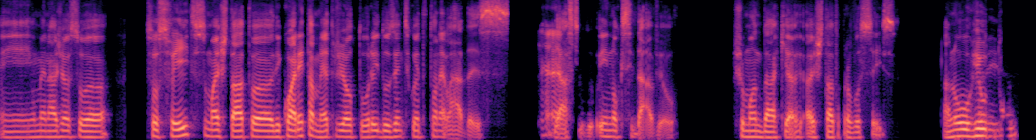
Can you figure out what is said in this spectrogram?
Em homenagem aos sua, seus feitos, uma estátua de 40 metros de altura e 250 toneladas de É, ácido inoxidável. Deixa eu mandar aqui a, a estátua pra vocês. Tá no Rio. vi. Tu-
